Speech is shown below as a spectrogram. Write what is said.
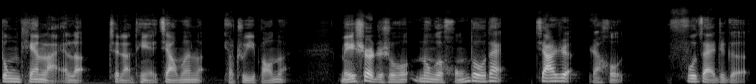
冬天来了，这两天也降温了，要注意保暖。没事的时候弄个红豆袋加热，然后。敷在这个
